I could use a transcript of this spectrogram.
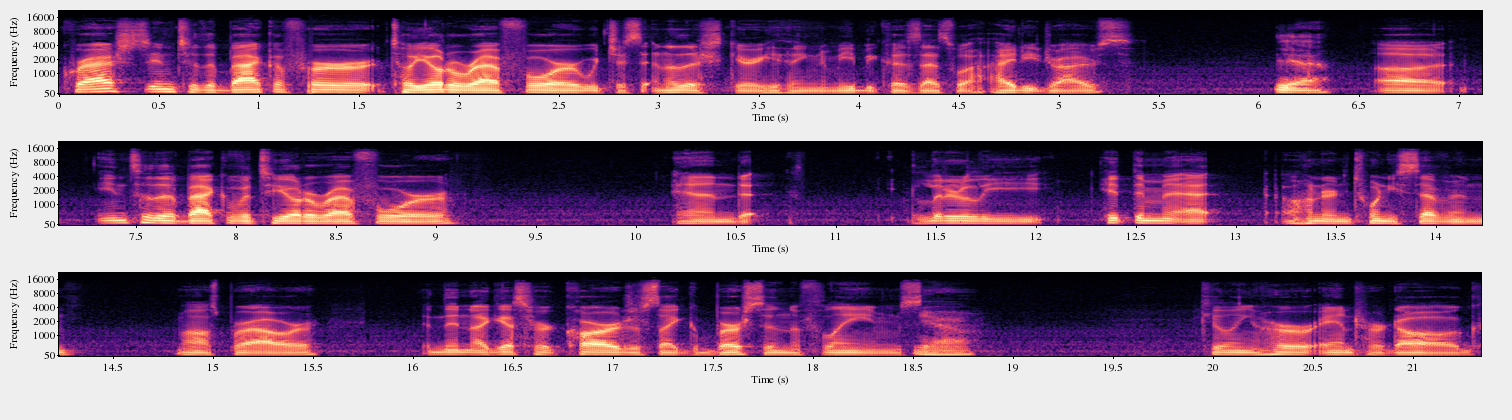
crashed into the back of her Toyota RAV4, which is another scary thing to me because that's what Heidi drives. Yeah. uh, into the back of a Toyota RAV4 and literally hit them at 127 miles per hour. and then I guess her car just like burst into flames, Yeah. killing her and her dog,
